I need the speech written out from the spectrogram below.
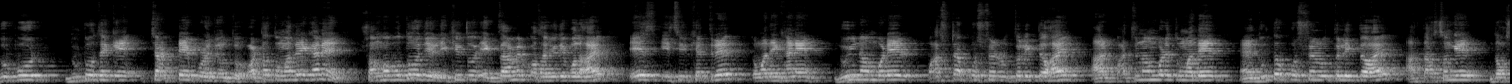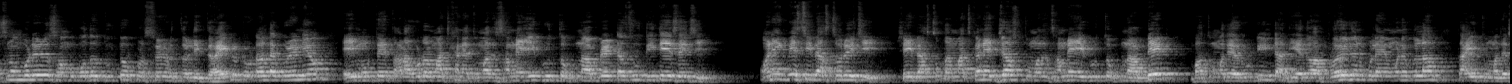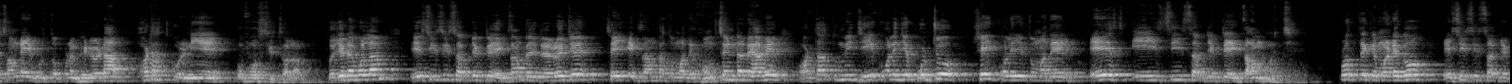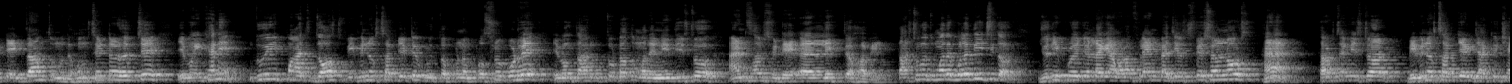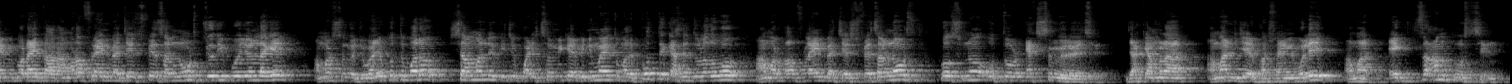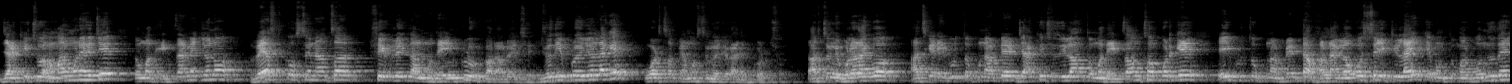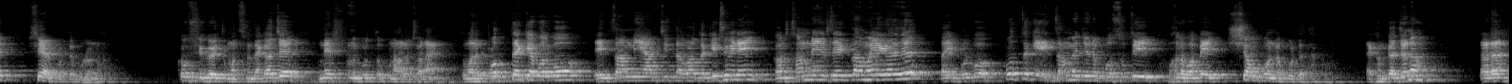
দুপুর দুটো থেকে চারটে পর্যন্ত। অর্থাৎ তোমাদের এখানে সম্ভবত যে লিখিত এক্সামের কথা যদি বলা হয় এস ইসির ক্ষেত্রে তোমাদের এখানে দুই নম্বরের পাঁচটা প্রশ্নের উত্তর লিখতে হয় আর পাঁচ নম্বরে তোমাদের দুটো প্রশ্নের উত্তর লিখতে হয় আর তার সঙ্গে দশ নম্বরেরও সম্ভবত দুটো প্রশ্নের উত্তর লিখতে হয়। একটু টোটালটা করে নিও। এই মুহূর্তে তাড়াহুড়োর মাঝখানে তোমাদের সামনে এই গুরুত্বপূর্ণ আপডেটটা শুধু দিতে এসেছি। অনেক বেশি ব্যস্ত রয়েছি। সেই ব্যস্ততার মাঝখানে জাস্ট তোমাদের সামনে এই গুরুত্বপূর্ণ আপডেট বা তোমাদের রুটিনটা দিয়ে দেওয়া প্রয়োজন বলে আমি মনে করলাম। তাই তোমাদের সামনে এই গুরুত্বপূর্ণ ভিডিওটা হঠাৎ করে নিয়ে উপস্থিত হলাম। তো যেটা বললাম এসিসি সাবজেক্টের এক্সামটা যেটা রয়েছে, সেই এক্সামটা তোমাদের হোম সেন্টারে হবে। অর্থাৎ তুমি যে কলেজে পড়ছো, সেই কলেজে তোমাদের এসইসি সাবজেক্টে এক্সাম হচ্ছে। প্রত্যেকে মনে রেখো এসিসি সাবজেক্টে এক্সাম তোমাদের হোম সেন্টার হচ্ছে, এবং এখানে দুই, পাঁচ, দশ বিভিন্ন সাবজেক্টে গুরুত্বপূর্ণ প্রশ্ন পড়বে, এবং তার উত্তরটা তোমাদের নির্দিষ্ট অ্যান্সার শিটে লিখতে হবে। তার সঙ্গে তোমাদের বলে দিয়েছি তো, যদি প্রয়োজন লাগে আমার অফলাইন ব্যাচের স্পেশাল নোটস হ্যাঁ থার্ড সেমিস্টার বিভিন্ন সাবজেক্ট যা কিছু আমি করাই, তার আমার অফলাইন ব্যাচের স্পেশাল নোটস যদি প্রয়োজন লাগে আমার সঙ্গে যোগাযোগ করতে পারো। সামান্য কিছু পারিশ্রমিকের বিনিময়ে তোমাদের প্রত্যেক হাতে তুলে দেবো। আমার অফলাইন ব্যাচের স্পেশাল নোটস প্রশ্ন, উত্তর একসঙ্গে রয়েছে। যাকে আমরা, আমার নিজের ভাষায় আমি বলি, আমার এক্সাম কোশ্চেন যা কিছু আমার মনে হয়েছে, তোমাদের এক্সামের জন্য বেস্ট কোশ্চেন আনসার সেগুলোই তার মধ্যে ইনক্লুড করা রয়েছে। যদি প্রয়োজন লাগে হোয়াটসঅ্যাপে আমার সঙ্গে যোগাযোগ করছ। তার সঙ্গে বলে রাখব, আজকের এই গুরুত্বপূর্ণ আপডেট যা কিছু দিলাম তোমাদের এক্সাম সম্পর্কে, এই গুরুত্বপূর্ণ আপডেটটা ভালো লাগলে অবশ্যই একটি লাইক এবং তোমার বন্ধুদের শেয়ার করতে ভুলো না। খুব শীঘ্রই তোমার সঙ্গে দেখা হচ্ছে। নেক্সট কোনো গুরুত্বপূর্ণ আলোচনায়। তোমাদের প্রত্যেককে বলব এক্সাম নিয়ে আর চিন্তা করার তো কিছুই নেই, কারণ সামনে এসে এক্সাম হয়ে গেছে, তাই বলব প্রত্যেকে এক্সামের জন্য প্রস্তুতি ভালোভাবে সম্পন্ন করতে থাকো। এখনকার জন্য, টাটা।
